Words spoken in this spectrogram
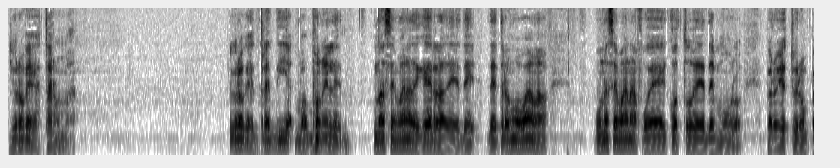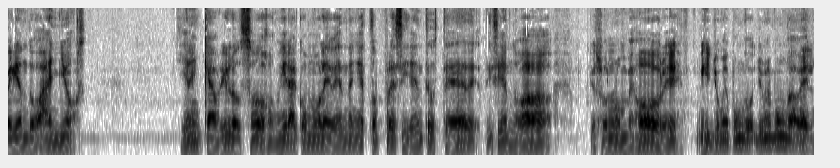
Yo creo que gastaron más. Yo creo que tres días, vamos a ponerle una semana de guerra de, de, de Trump Obama, una semana fue costo de, de muro pero ellos estuvieron peleando años. Tienen que abrir los ojos. Mira cómo le venden estos presidentes a ustedes, diciendo ah, que son los mejores. Y yo me pongo, yo me pongo a ver,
